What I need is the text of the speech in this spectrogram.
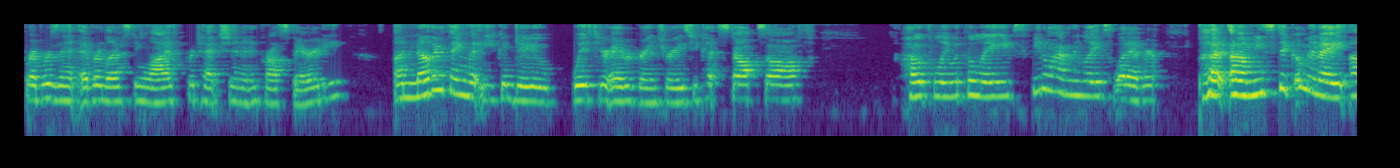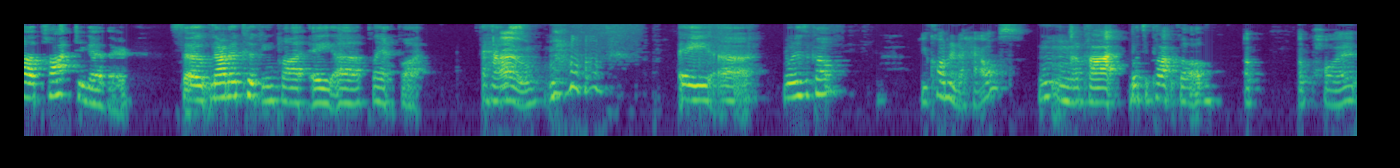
represent everlasting life, protection, and prosperity. Another thing that you can do with your evergreen trees, you cut stalks off, hopefully with the leaves. If you don't have any leaves, whatever. But um, you stick them in a uh, pot together. So not a cooking pot, a uh, plant pot, a house, Oh, a uh, what is it called? you called it a house? Mm-mm, a pot. What's a pot called? A pot?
